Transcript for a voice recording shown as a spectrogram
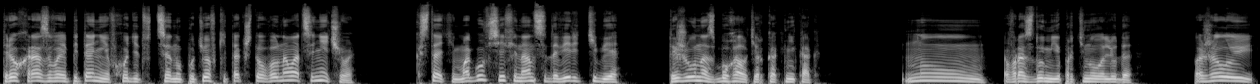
Трехразовое питание входит в цену путевки, так что волноваться нечего. Кстати, могу все финансы доверить тебе. Ты же у нас бухгалтер как-никак». «Ну...» — в раздумье протянула Люда. «Пожалуй,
